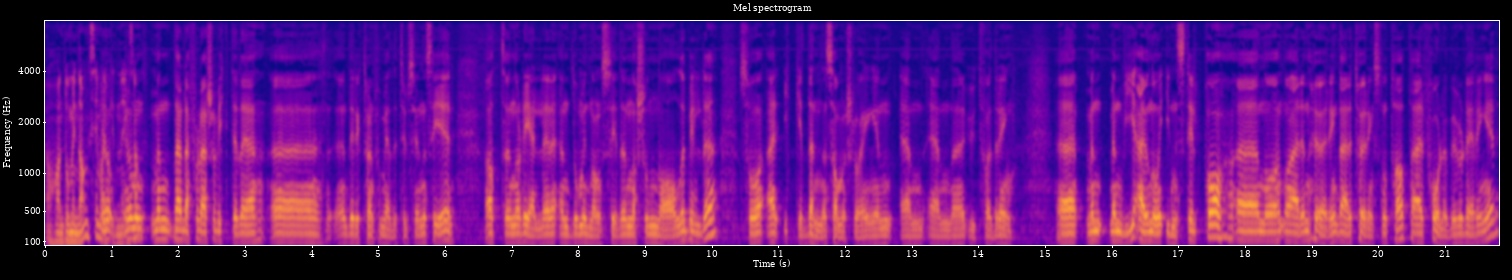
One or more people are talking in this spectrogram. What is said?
ha en dominans i markedene? ikke sant? Jo, men, men, det er derfor det er så viktig det eh, direktøren for Medietilsynet sier at når det gjelder en dominans i det nasjonale bildet, så er ikke denne sammenslåingen en, en utfordring. Eh, men, men, vi er jo nå innstilt på eh, nå, nå, er det en høring, det er et høringsnotat, det er foreløpige vurderinger.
